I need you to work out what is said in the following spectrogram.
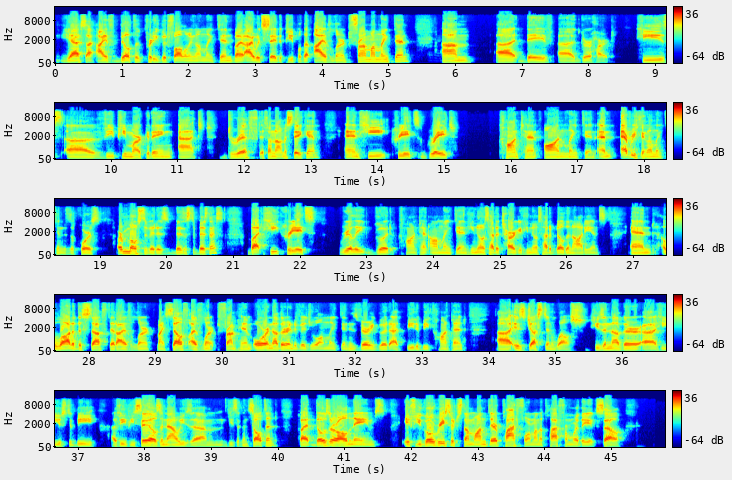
yes, I, have built a pretty good following on LinkedIn, but I would say the people that I've learned from on LinkedIn, um, uh, Dave uh, Gerhardt. He's uh, VP marketing at Drift, if I'm not mistaken, and he creates great content on LinkedIn. And everything on LinkedIn is, of course, or most of it is business to business, but he creates really good content on LinkedIn. He knows how to target, he knows how to build an audience. And a lot of the stuff that I've learned myself, I've learned from him or another individual on LinkedIn who's very good at B2B content uh, is Justin Welsh. He's another, uh, he used to be a VP sales and now he's, um, he's a consultant. But those are all names. If you go research them on their platform, on the platform where they excel,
